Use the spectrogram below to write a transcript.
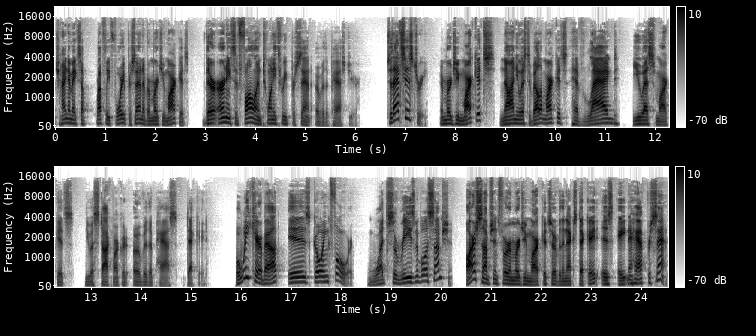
China makes up roughly 40% of emerging markets, their earnings have fallen 23% over the past year. So that's history. Emerging markets, non US developed markets have lagged US markets, the US stock market over the past decade. What we care about is going forward. What's a reasonable assumption? Our assumptions for emerging markets over the next decade is 8.5%.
